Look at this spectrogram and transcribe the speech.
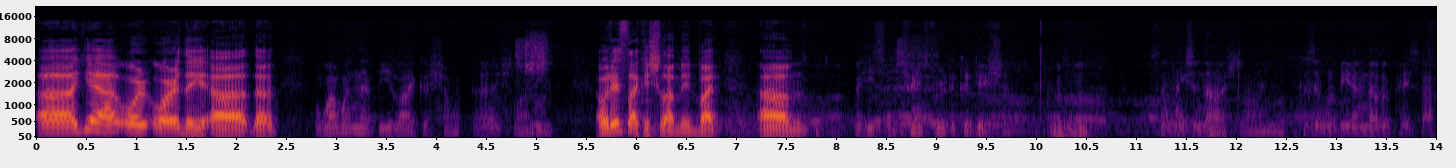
Uh, yeah, or or the uh, the why wouldn't that be like a shal- uh, shlami? oh, it is like a shlamim, but um, But he's, he transferred to kedusha, Mm-hmm. so that makes it not a shlami because it would be another pesach.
